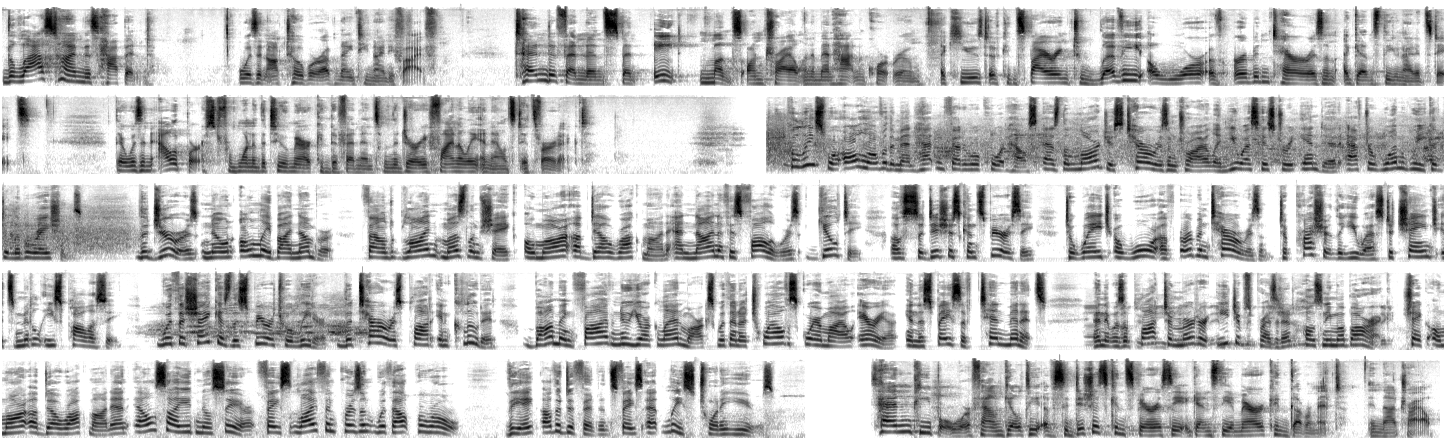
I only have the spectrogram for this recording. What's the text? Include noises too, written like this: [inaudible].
The last time this happened was in October of 1995. Ten defendants spent eight months on trial in a Manhattan courtroom, accused of conspiring to levy a war of urban terrorism against the United States. There was an outburst from one of the two American defendants when the jury finally announced its verdict. Police were all over the Manhattan federal courthouse as the largest terrorism trial in U.S. history ended after one week of deliberations. The jurors, known only by number, found blind Muslim sheikh Omar Abdel Rahman and nine of his followers guilty of seditious conspiracy to wage a war of urban terrorism to pressure the U.S. to change its Middle East policy. With the sheikh as the spiritual leader, the terrorist plot included bombing five New York landmarks within a 12 square mile area in the space of 10 minutes and there was a plot to murder Egypt's president, Hosni Mubarak. Sheikh Omar Abdel Rahman and El Sayed Nosair face life in prison without parole. The eight other defendants face at least 20 years. Ten people were found guilty of seditious conspiracy against the American government in that trial.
